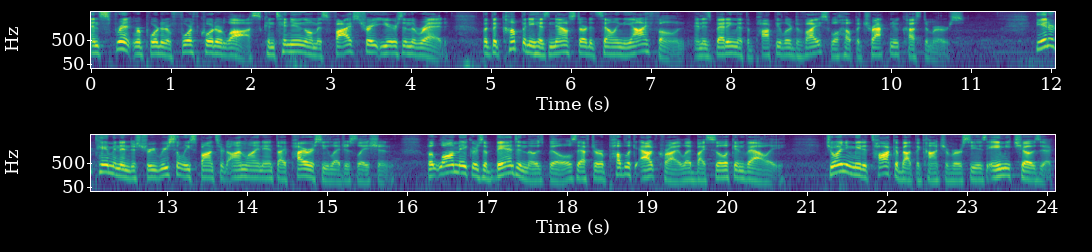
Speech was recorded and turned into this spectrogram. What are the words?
And Sprint reported a fourth quarter loss, continuing almost five straight years in the red. But the company has now started selling the iPhone and is betting that the popular device will help attract new customers. The entertainment industry recently sponsored online anti-piracy legislation, but lawmakers abandoned those bills after a public outcry led by Silicon Valley. Joining me to talk about the controversy is Amy Chozick.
